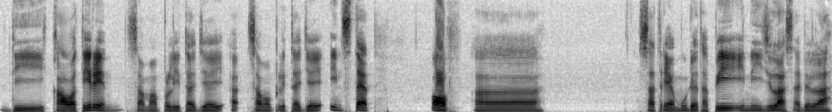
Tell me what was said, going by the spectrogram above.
dikhawatirin sama Pelita Jaya uh, sama Pelita Jaya instead of uh, Satria Muda. Tapi ini jelas adalah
